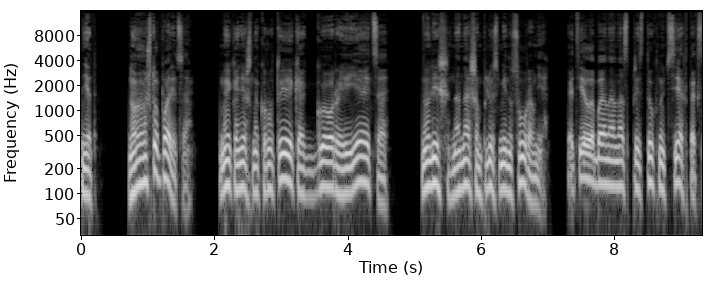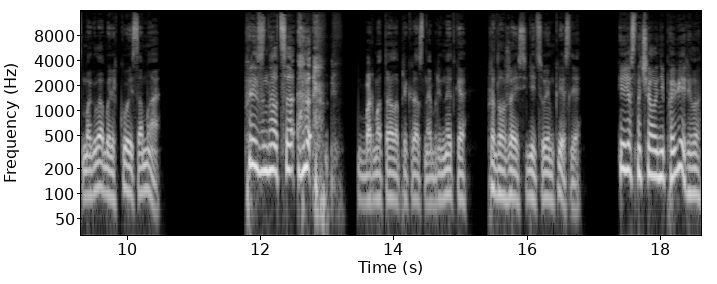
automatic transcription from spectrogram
Нет, ну а что париться? Мы, конечно, крутые, как горы и яйца, но лишь на нашем плюс-минус уровне. Хотела бы она нас пристукнуть всех, так смогла бы легко и сама. «Признаться...» — бормотала прекрасная брюнетка, продолжая сидеть в своем кресле. «Я сначала не поверила.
